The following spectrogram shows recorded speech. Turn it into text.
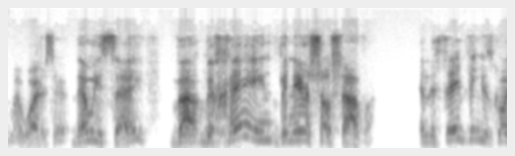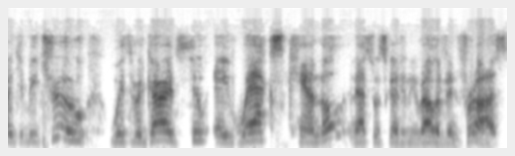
my wires here. Then we say. And the same thing is going to be true with regards to a wax candle, and that's what's going to be relevant for us.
